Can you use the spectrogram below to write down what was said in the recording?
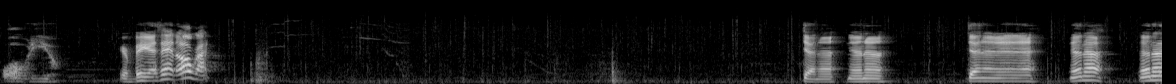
Whoa, what are you? You're a big ass ant. Oh god. Na na, na na, na na, na na, na, na,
